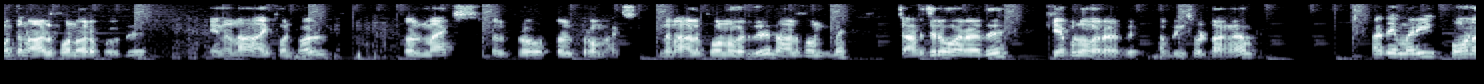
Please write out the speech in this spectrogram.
மொத்தம் நாலு ஃபோன் வரப்போகுது. என்னன்னா iPhone twelve twelve max twelve pro twelve pro max இந்த நாலு ஃபோன் வருது. நாலு ஃபோனுக்குமே சார்ஜரும் வராது கேபிளும் வராது அப்படின்னு சொல்லிட்டாங்க. அதே மாதிரி போன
